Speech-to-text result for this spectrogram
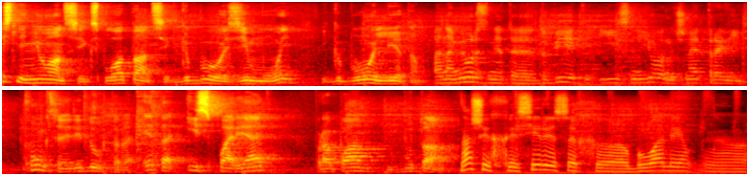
Есть ли нюансы эксплуатации ГБО зимой и ГБО летом? Она мерзнет, э, дубеет и с нее начинает травить. Функция редуктора – это испарять пропан, бутан. В наших сервисах э, бывали э,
